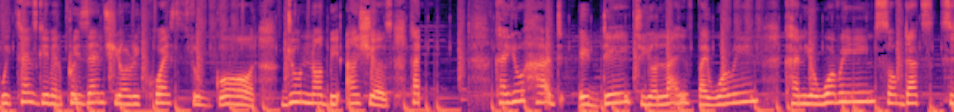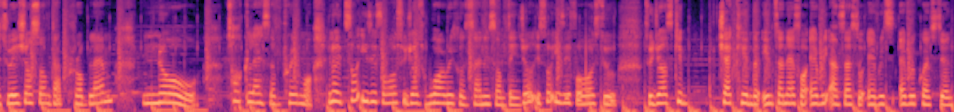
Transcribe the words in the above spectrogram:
with thanksgiving, present your requests to God. Do not be anxious. Can, can you add a day to your life by worrying? Can your worrying solve that situation, solve that problem? No talk less and pray more you know it's so easy for us to just worry concerning something it's so easy for us to to just keep checking the internet for every answer to every every question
